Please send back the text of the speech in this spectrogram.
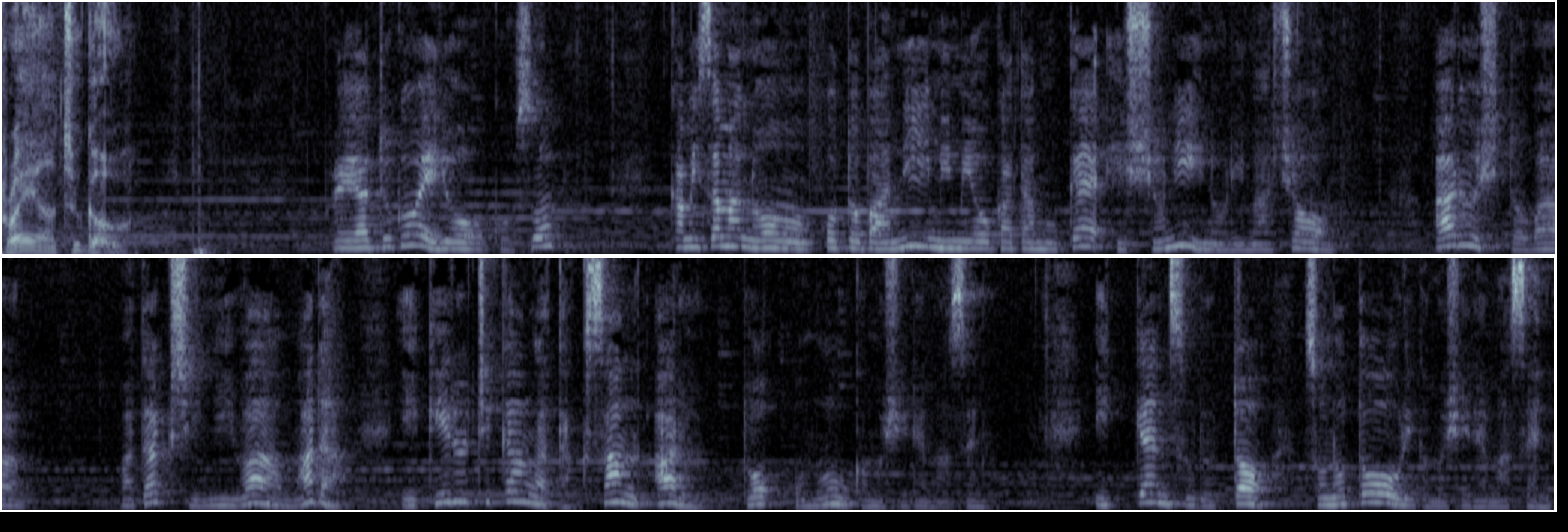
Prayer to Go. Prayer to Go へようこそ。神様の言葉に耳を傾け一緒に祈りましょう。ある人は私にはまだ生きる時間がたくさんあると思うかもしれません。一見するとその通りかもしれません。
